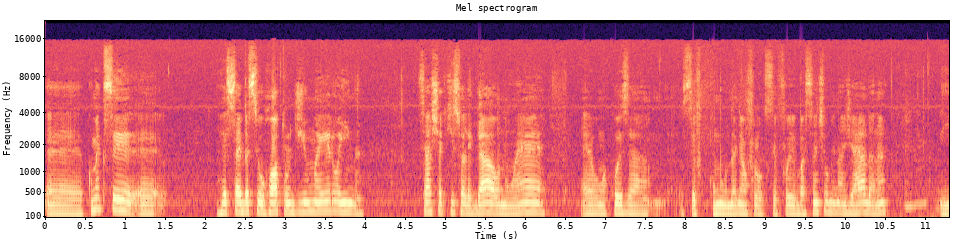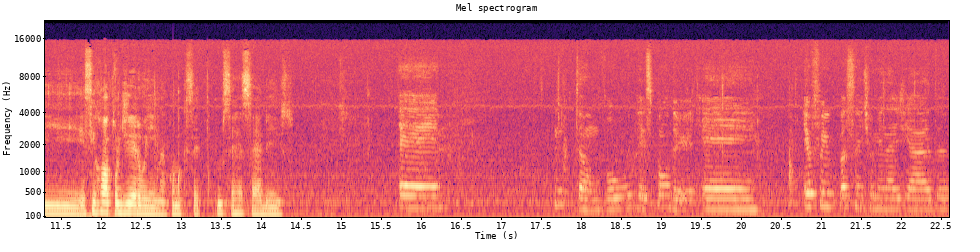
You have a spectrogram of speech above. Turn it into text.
é, como é que você é, recebe assim, o rótulo de uma heroína? Você acha que isso é legal, não é? É uma coisa, você, como o Daniel falou, você foi bastante homenageada, né? Uhum. E esse rótulo de heroína, como que você, como você recebe isso? É, então, vou responder. É, eu fui bastante homenageada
